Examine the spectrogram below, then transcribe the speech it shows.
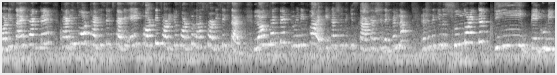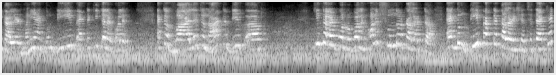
বডি সাইজ থাকবে 34 36 38 40 42 44 লাস্ট 46 সাইজ লং থাকবে 25 এটার সাথে কি স্কার্ট আসে দেখবেন না? এটার সাথে কিন্তু সুন্দর একটা ডিপ বেগুনি কালার মানে একদম ডিপ একটা কি কালার বলেন? একটা ভায়োলেট না, একটা ডিপ কি কালার বলব বলেন? অনেক সুন্দর কালারটা একদম ডিপ একটা কালার এসেছে। দেখেন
